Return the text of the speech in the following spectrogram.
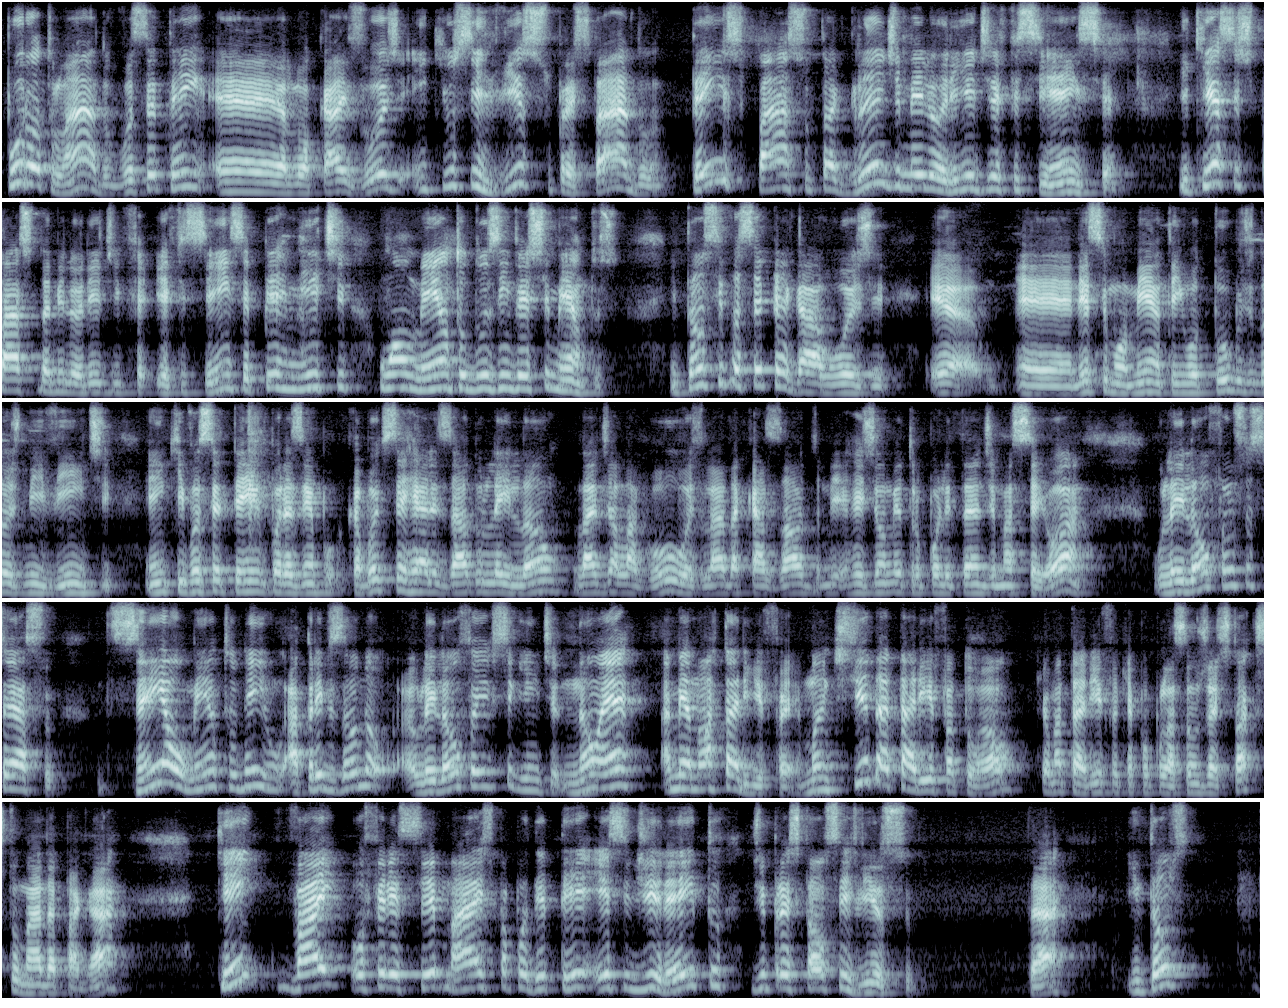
Por outro lado, você tem é, locais hoje em que o serviço prestado tem espaço para grande melhoria de eficiência e que esse espaço da melhoria de eficiência permite um aumento dos investimentos. Então, se você pegar hoje, é, é, nesse momento, em outubro de 2020, em que você tem, por exemplo, acabou de ser realizado o leilão lá de Alagoas, lá da Casal, região metropolitana de Maceió, o leilão foi um sucesso sem aumento nenhum. A previsão, o leilão foi o seguinte: não é a menor tarifa, é mantida a tarifa atual, que é uma tarifa que a população já está acostumada a pagar. Quem vai oferecer mais para poder ter esse direito de prestar o serviço? Tá? Então,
